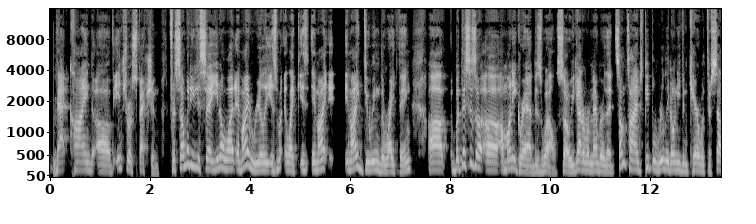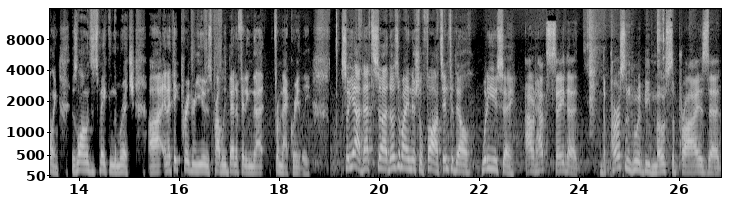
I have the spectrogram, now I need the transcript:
that kind of introspection for somebody to say, you know what, am I really is my, like is am I am I doing the right thing? Uh, but this is a, a, money grab as well. So you got to remember that sometimes people really don't even care what they're selling as long as it's making them rich. Uh, and I think PragerU is probably benefiting that from that greatly. So yeah, that's uh, those are my initial thoughts. Infidel, what do you say? I would have to say that the person who would be most surprised at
